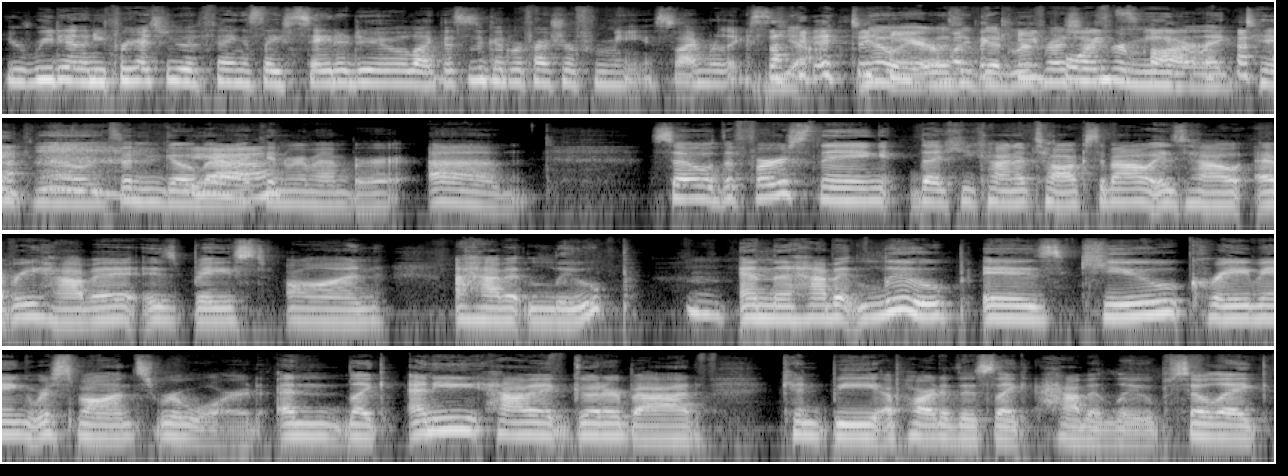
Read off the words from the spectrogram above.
you read it, and then you forget to do the things they say to do. Like this is a good refresher for me, so I'm really excited to no, hear. No, it was a good refresher for me are. to like take notes and go Yeah. back and remember. Um, so the first thing that he kind of talks about is how every habit is based on a habit loop. Hmm. And the habit loop is cue, craving, response, reward. And like any habit, good or bad, can be a part of this like habit loop. So like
